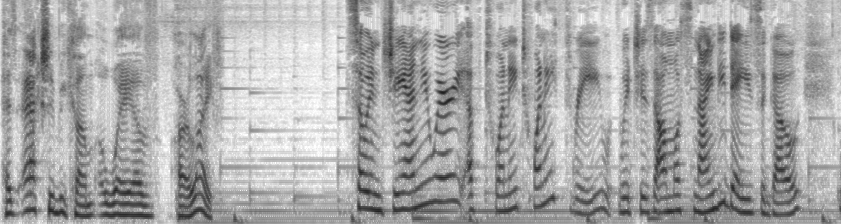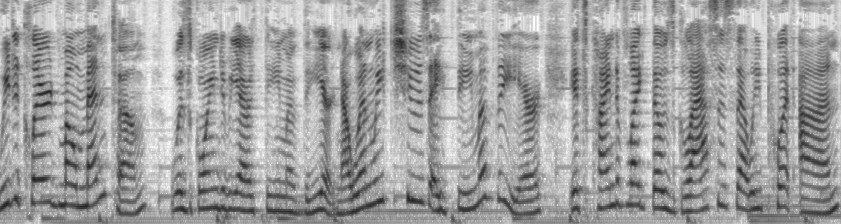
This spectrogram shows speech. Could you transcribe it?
has actually become a way of our life. So, in January of 2023, which is almost 90 days ago, we declared momentum was going to be our theme of the year. Now, when we choose a theme of the year, it's kind of like those glasses that we put on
